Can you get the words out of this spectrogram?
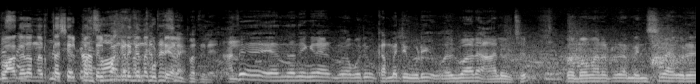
സ്വാഗത നൃത്ത ശില്പത്തിൽ പങ്കെടുക്കുന്ന കുട്ടികളെ. അത് എന്താണ് ഇങ്ങനെ ഒരു കമ്മിറ്റി കൂടി ഒരുപാട് ആലോചിച്ച്. ഇപ്പോൾ ബഹുമാനപ്പെട്ട മിനിസ്റ്റർ ഒരു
